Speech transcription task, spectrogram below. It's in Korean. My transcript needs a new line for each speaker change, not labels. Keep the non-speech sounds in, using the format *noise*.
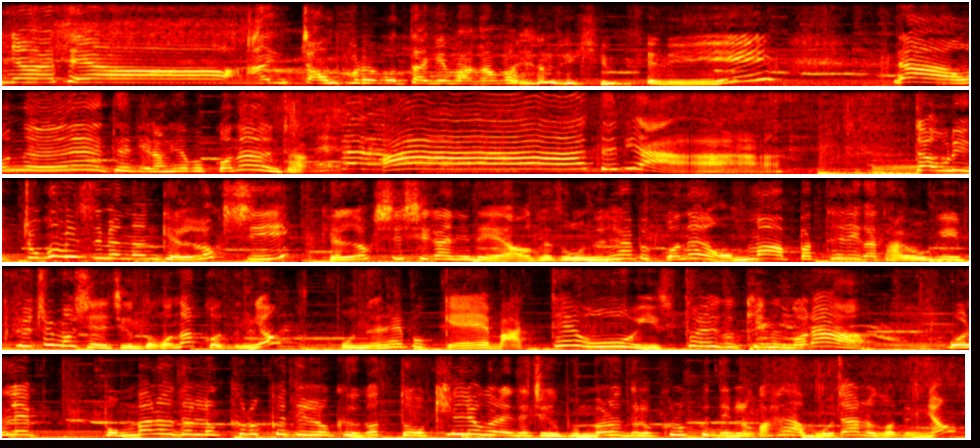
안녕하세요. 아이 점프를 못하게 막아버렸네 김태리. 자 오늘 테리랑 해볼 거는 자, 아 테리야. 자 우리 조금 있으면은 갤럭시 갤럭시 시간이 돼요. 그래서 오늘 해볼 거는 엄마 아빠 테리가 다 여기 퓨즈 머신에 지금 넣어놨거든요. 오늘 해볼게 마테오 이스터에그 키는 거랑 원래 본바로딜로 크로코딜로 그것도 키려고 했는데 지금 본바로딜로 크로코딜로가 하나 모자르거든요.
